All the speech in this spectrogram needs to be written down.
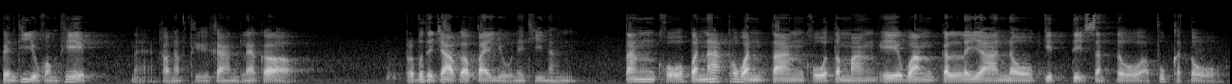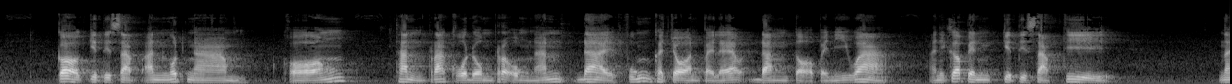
เป็นที่อยู่ของเทพนะเขานับถือกันแล้วก็ พระพุทธเจ้าก็ไปอยู่ในที่นั้น ตังโขปณะพวันตังโคตมัง เอวังกัลยาโนกิตติสัตโตอภุคโต ก็กิตติศัพท์อันงดงามของท่านพระโคดมพระองค์นั้นได้ฟุ้งขจรไปแล้วดังต่อไปนี้ว่า อันนี้ก็เป็นกิตติศัพท์ที่ ใน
